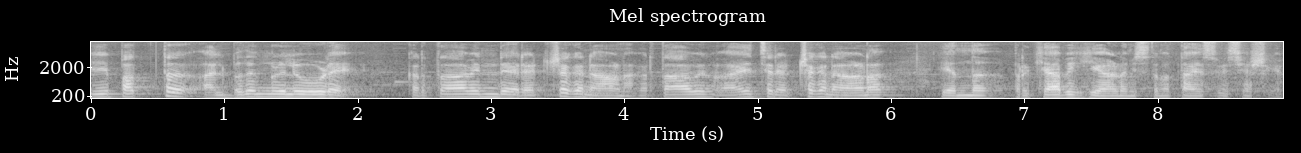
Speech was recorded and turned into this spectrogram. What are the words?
ഈ പത്ത് അത്ഭുതങ്ങളിലൂടെ കർത്താവിന്റെ രക്ഷകനാണ് കർത്താവ് അയച്ച രക്ഷകനാണ് എന്ന് പ്രഖ്യാപിക്കുകയാണ് വിശുദ്ധമത്തായ സുവിശേഷകൻ.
